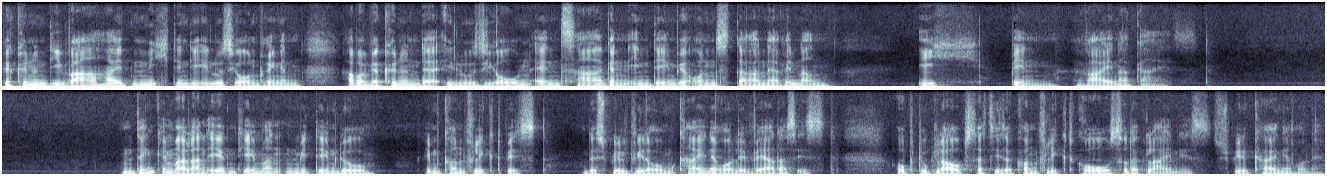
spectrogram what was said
Wir können die Wahrheit nicht in die Illusion bringen, aber wir können der Illusion entsagen, indem wir uns daran erinnern, ich bin reiner Geist. Und denke mal an irgendjemanden, mit dem du im Konflikt bist. Und es spielt wiederum keine Rolle, wer das ist. Ob du glaubst, dass dieser Konflikt groß oder klein ist, spielt keine Rolle.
